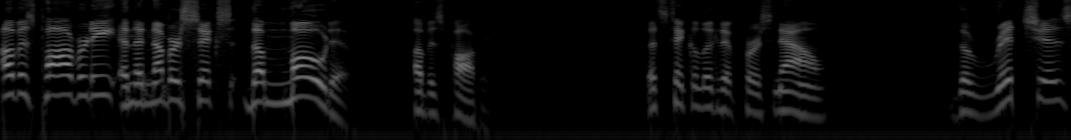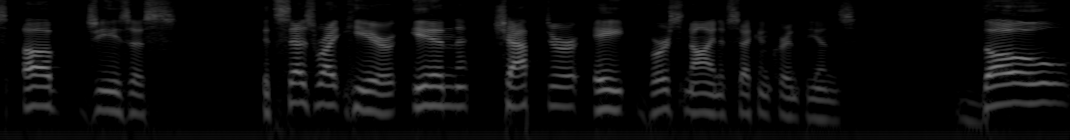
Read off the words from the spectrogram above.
of his poverty. And then number six, the motive of his poverty. Let's take a look at it first now. The riches of Jesus. It says right here in chapter 8, verse 9 of Second Corinthians, though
